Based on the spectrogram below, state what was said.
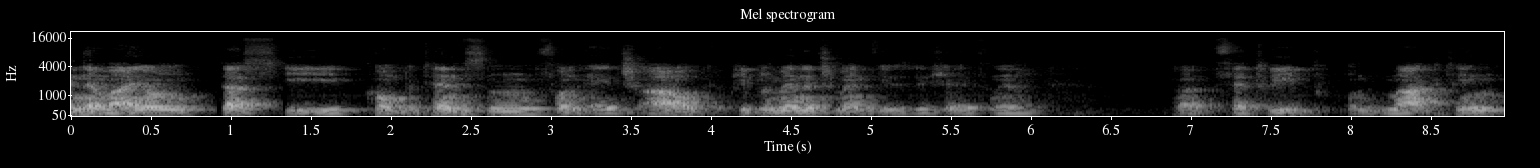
Bin der Meinung, dass die Kompetenzen von HR People Management, wie sie sich ja jetzt nennen, äh, Vertrieb und Marketing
